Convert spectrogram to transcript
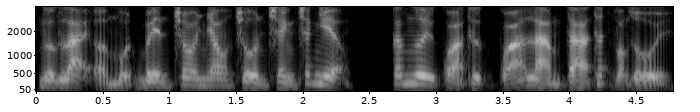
ngược lại ở một bên cho nhau trốn tránh trách nhiệm, các ngươi quả thực quá làm ta thất vọng rồi.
